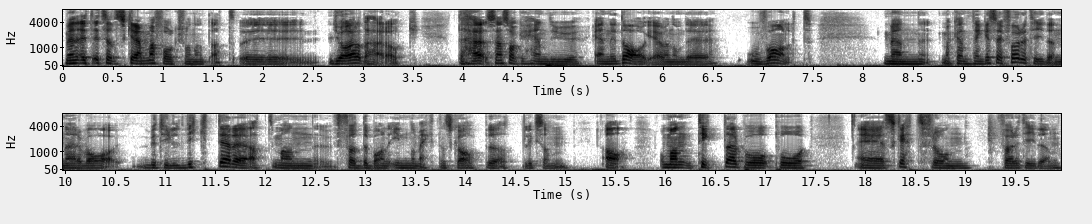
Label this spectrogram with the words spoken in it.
Men ett, ett sätt att skrämma folk från att, att eh, göra det här och det här, sådana saker händer ju än idag, även om det är ovanligt. Men man kan tänka sig förr i tiden när det var betydligt viktigare att man födde barn inom äktenskapet, att liksom, ja, om man tittar på, på eh, skelett från förr i tiden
